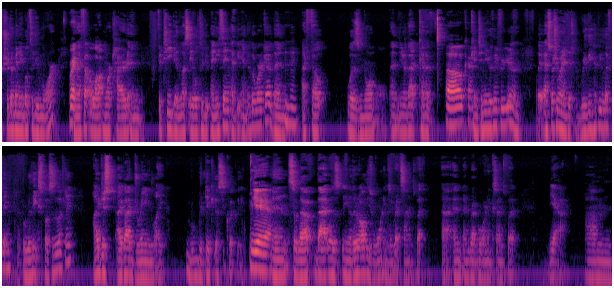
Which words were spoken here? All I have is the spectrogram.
should have been able to do more, Right. and I felt a lot more tired and fatigued and less able to do anything at the end of the workout than Mhm. I felt was normal, and you know that kind of Oh, okay. continued with me for years, and like, especially when I did really heavy lifting really explosive lifting, I just I got drained like ridiculously quickly, Yeah. and so that that was you know there were all these warnings and red signs, but uh, and and red warning signs, but yeah, um,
